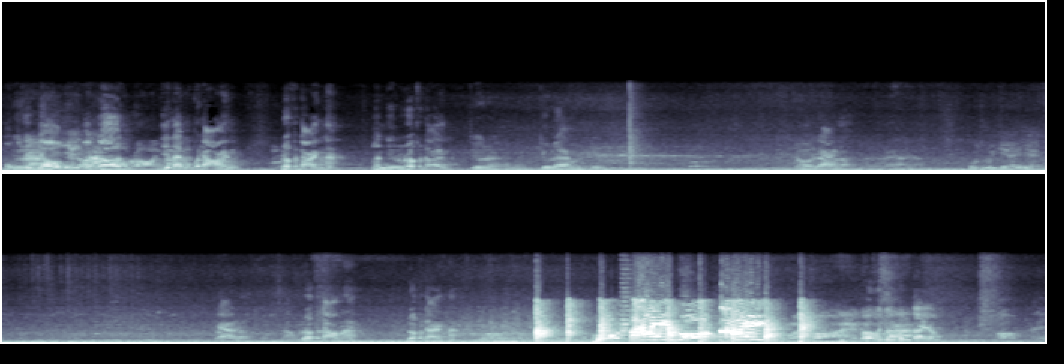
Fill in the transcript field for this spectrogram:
một Chưa cái ra. chốt ở trên với lại một cái đoạn rất cái đoạn nè. Nó nhiều nó rất cái đoạn. Chưa ra. Chưa ra. Rồi ra đó ủa sao dễ vậy? Ra rồi. Xong rớt cái đoạn nè. Rớt cái đoạn nè. Bên tay không? có này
